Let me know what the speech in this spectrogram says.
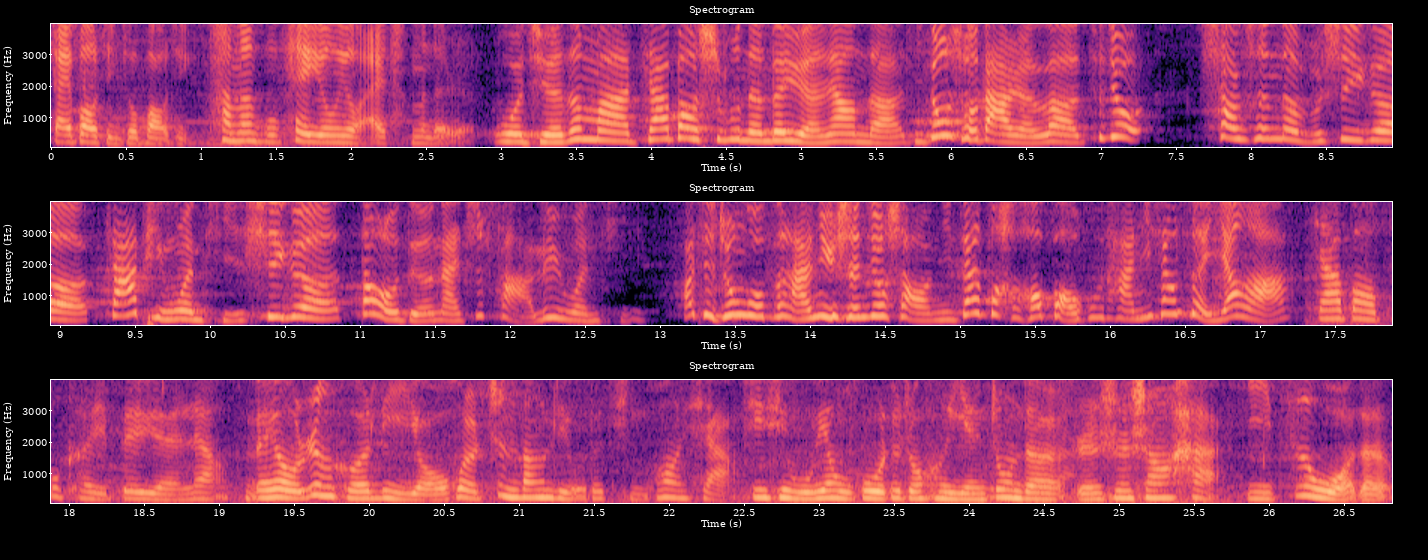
该报警就报警。他们不配拥有爱他们的人。我觉得嘛，家暴是不能被原谅的。你动手打人了，这就上升的不是一个家庭问题，是一个道德乃至法律问题。而且中国本来女生就少，你再不好好保护她，你想怎样啊？家暴不可以被原谅，没有任何理由或者正当理由的情况下进行无缘无故那种很严重的人身伤害，以自我的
